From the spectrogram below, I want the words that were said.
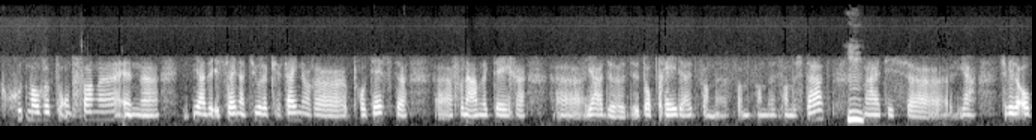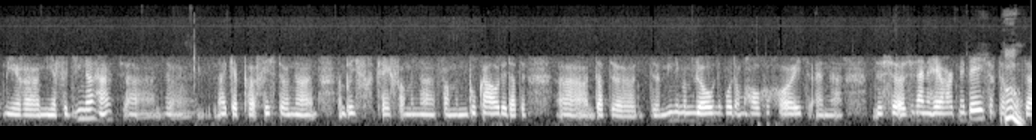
goed mogelijk te ontvangen. En ja, er zijn natuurlijk zijn er protesten uh, voornamelijk tegen uh, ja, de, de, het optreden van, van, van, de, van de staat. Hmm. Maar het is, uh, ja, ze willen ook meer, meer verdienen. Hè. De, nou, ik heb gisteren een brief gekregen van mijn, van mijn boekhouder dat de, dat de, de minimumlonen worden omhoog gegooid. En dus uh, ze zijn er heel hard mee bezig dat, oh. het, uh,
